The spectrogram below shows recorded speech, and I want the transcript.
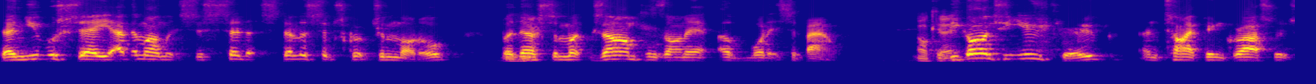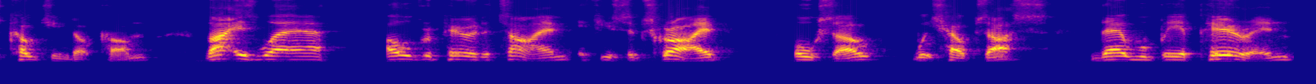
then you will see at the moment it's still a subscription model, but mm-hmm. there are some examples on it of what it's about. Okay. If you go onto YouTube and type in grassrootscoaching.com, that is where over a period of time, if you subscribe also, which helps us, there will be appearing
